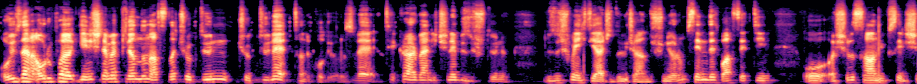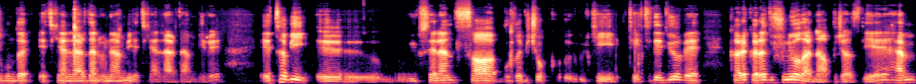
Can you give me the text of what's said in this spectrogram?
O yüzden Avrupa genişleme planının aslında çöktüğün, çöktüğüne tanık oluyoruz ve tekrar ben içine büzüştüğünü, büzüşme ihtiyacı duyacağını düşünüyorum. Senin de bahsettiğin o aşırı sağın yükselişi bunda etkenlerden, önemli etkenlerden biri. E, tabii e, yükselen sağ burada birçok ülkeyi tehdit ediyor ve kara kara düşünüyorlar ne yapacağız diye. Hem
